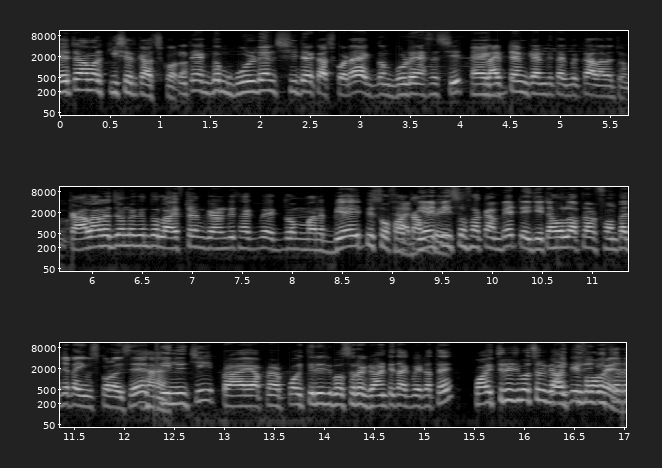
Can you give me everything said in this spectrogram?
এটা আবার কিসের কাজ করা? এটা একদম গোল্ডেন শিটের কাজ করা একদম গোল্ডেন অ্যাসেস শিট লাইফ টাইম গ্যারান্টি থাকবে কালারের জন্য। কালারের জন্য কিন্তু লাইফ টাইম গ্যারান্টি থাকবে একদম মানে VIP sofa cum VIP sofa cum bed এই যেটা হলো আপনার ফর্মটা যেটা ইউজ করা হয়েছে হ্যাঁ। তিন ইঞ্চি প্রায় আপনার পঁয়ত্রিশ বছরের গ্যারান্টি থাকবে এটাতে। পঁয়ত্রিশ বছর গ্যারান্টি বছর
